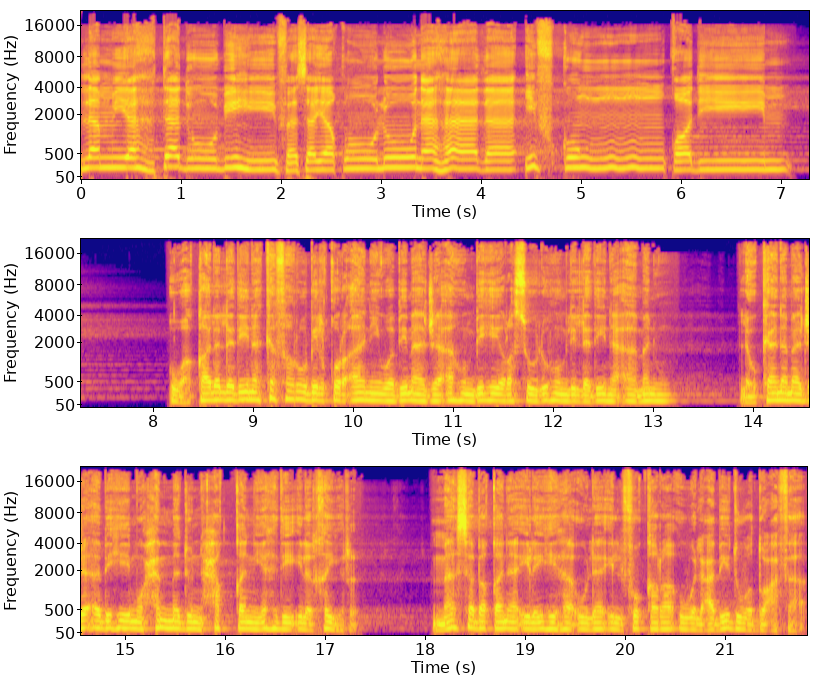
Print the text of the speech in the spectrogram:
لم يهتدوا به فسيقولون هذا افك قديم وقال الذين كفروا بالقرآن وبما جاءهم به رسولهم للذين آمنوا لو كان ما جاء به محمد حقا يهدي إلى الخير ما سبقنا إليه هؤلاء الفقراء والعبيد والضعفاء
